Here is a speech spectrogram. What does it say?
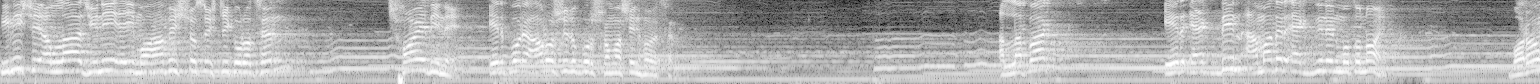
তিনি সেই আল্লাহ যিনি এই মহাবিশ্ব সৃষ্টি করেছেন ছয় দিনে এরপরে আরশের উপর সমাসীন হয়েছেন আল্লাহ পাক এর একদিন আমাদের একদিনের মতো নয় বরং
